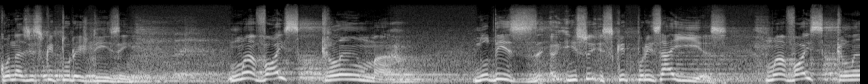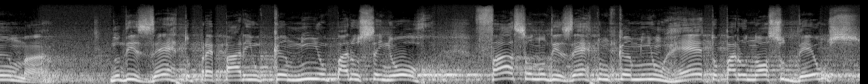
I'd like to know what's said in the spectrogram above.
Quando as escrituras dizem, uma voz clama, no isso escrito por Isaías, uma voz clama, no deserto preparem o um caminho para o Senhor, façam no deserto um caminho reto para o nosso Deus.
